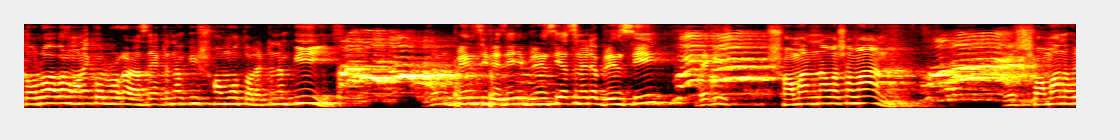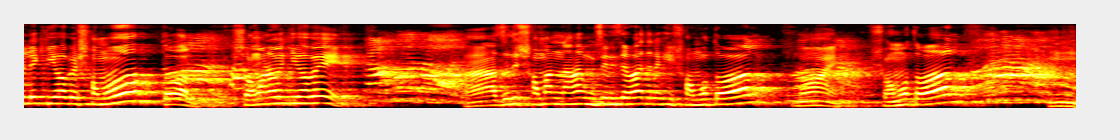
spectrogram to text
তলও আবার অনেক প্রকার আছে। একটা নাম কি? সমতল। একটা নাম কি? যেমন ব্রেনসিটা যে এই ব্রেনসি আছে না এটা ব্রেনসি দেখি সমান না অসমান? সমান হলে কি হবে? সমতল। সমান হবে কি হবে? হ্যাঁ আর যদি সমান না হয়, উঁচে নিচে হয়, তাহলে কি? সমতল নয়। সমতল হুম।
